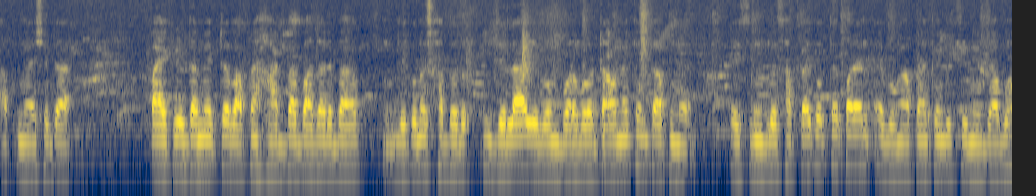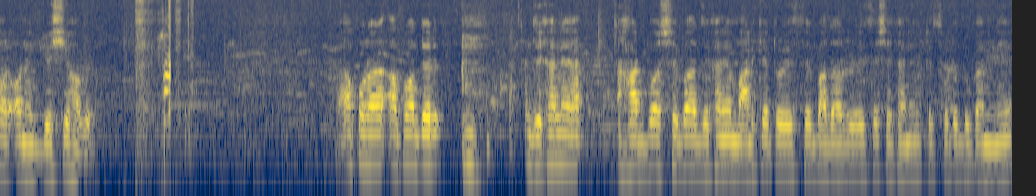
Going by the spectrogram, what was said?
আপনার সেটা পাইকারি দামে একটা আপনার হাট বা বাজারে বা যে কোনো সদর জেলায় এবং বড় বড় টাউনে কিন্তু আপনি এই চিনিগুলো সাপ্লাই করতে পারেন এবং আপনার কিন্তু চিনির ব্যবহার অনেক বেশি হবে। আপনার, আপনাদের যেখানে হাট বসে বা যেখানে মার্কেট রয়েছে, বাজার রয়েছে, সেখানে একটি ছোট দোকান নিয়ে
